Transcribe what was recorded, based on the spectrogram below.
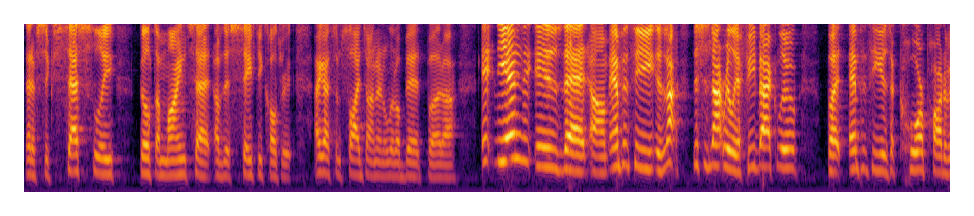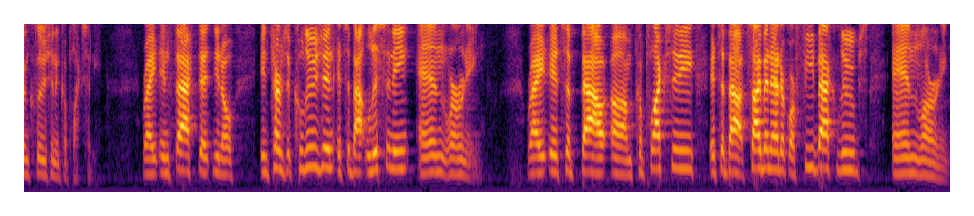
that have successfully built a mindset of this safety culture. I got some slides on it in a little bit, but uh, it, the end is that um, empathy is not, this is not really a feedback loop, but empathy is a core part of inclusion and complexity, right? In fact, that, you know, in terms of collusion, it's about listening and learning, right? It's about um, complexity, it's about cybernetic or feedback loops and learning,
